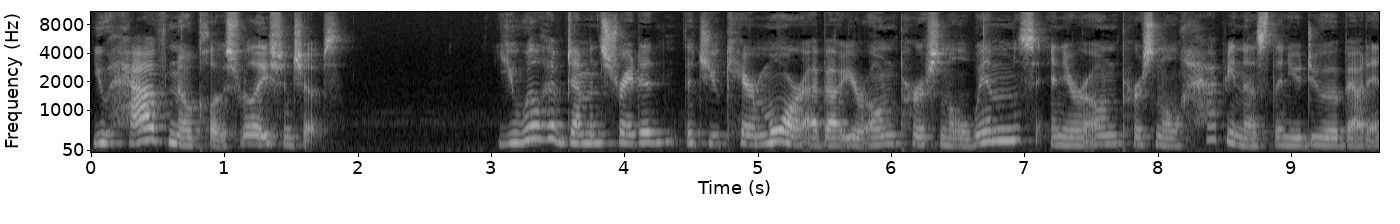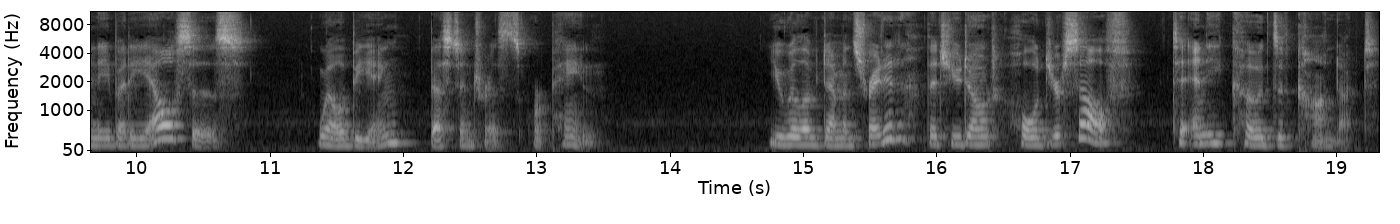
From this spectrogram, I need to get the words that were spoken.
you have no close relationships you will have demonstrated that you care more about your own personal whims and your own personal happiness than you do about anybody else's well being, best interests, or pain. You will have demonstrated that you don't hold yourself to any codes of conduct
